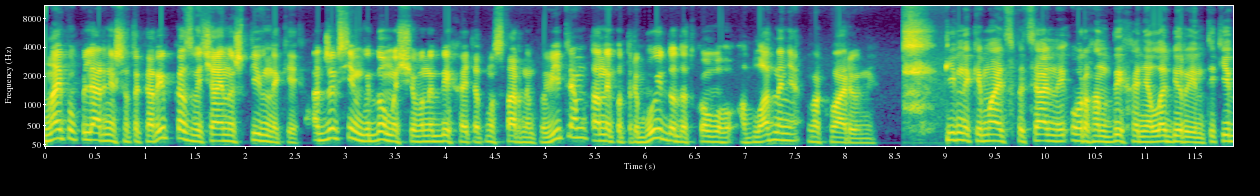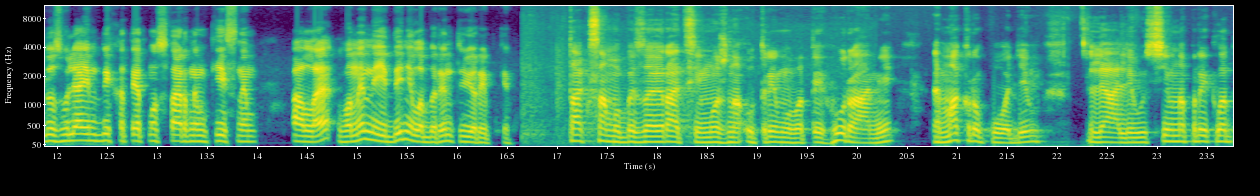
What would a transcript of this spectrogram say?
Найпопулярніша така рибка, звичайно ж, півники, адже всім відомо, що вони дихають атмосферним повітрям та не потребують додаткового обладнання в акваріумі. Півники мають спеціальний орган дихання лабіринт, який дозволяє їм дихати атмосферним киснем, але вони не єдині лабіринтові рибки. Так само без аерації можна утримувати гурамі, е, макроподів, ляліусів, наприклад.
